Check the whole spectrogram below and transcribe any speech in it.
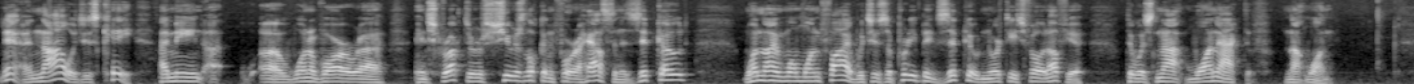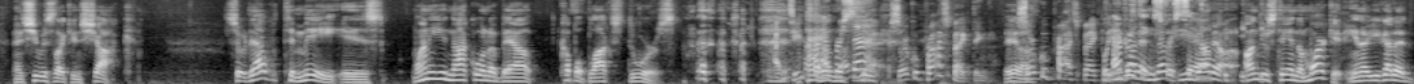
Yeah, and knowledge is key. I mean, uh, uh, one of our uh, instructors, she was looking for a house in a zip code 19115, which is a pretty big zip code in Northeast Philadelphia. There was not one active, not one. And she was like in shock. So that to me is why don't you knock on about a couple blocks doors? I teach 100%. that. Circle prospecting. You know. Circle prospecting. But you gotta know, you gotta understand the market. You know, you gotta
